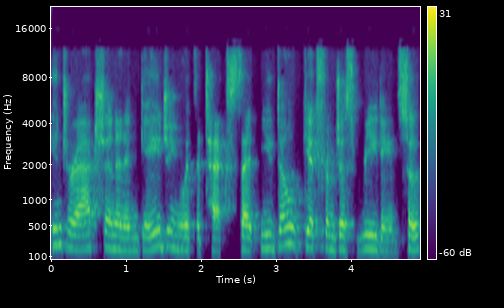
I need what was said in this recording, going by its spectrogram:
interaction and engaging with the text that you don't get from just reading. So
